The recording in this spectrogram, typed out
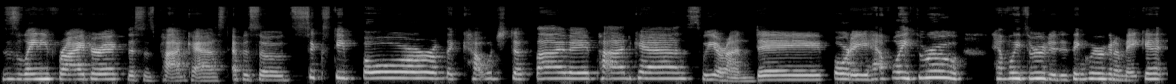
This is Lainey Friedrich. This is podcast episode 64 of the Couch to 5A podcast. We are on day 40, halfway through. Halfway through. Did you think we were going to make it?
